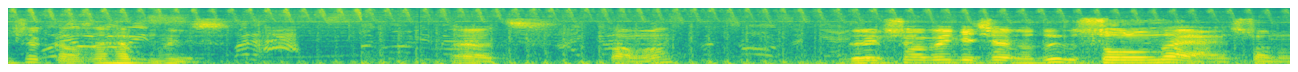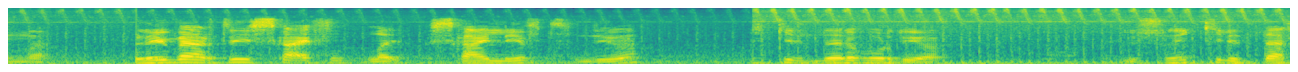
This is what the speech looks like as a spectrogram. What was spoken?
İşte kaza yapmayız. Evet. Tamam. Direksiyona ben geçerim dedi. Sonunda yani sonunda. Liberty Sky, Skylift diyor. İlk kilitleri vur diyor. Üstüne kilitler.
